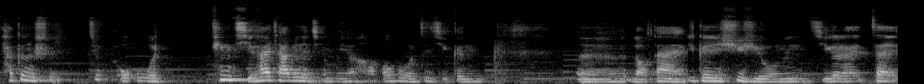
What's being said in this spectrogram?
它更是就我我听其他嘉宾的节目也好，包括我自己跟。呃，老戴跟旭旭，我们几个来在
